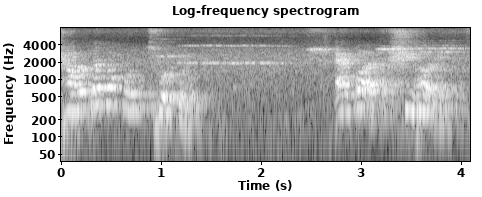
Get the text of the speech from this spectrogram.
সারদা তখন ছোট। একবার শিহরে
